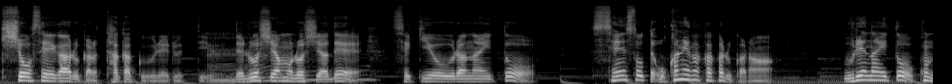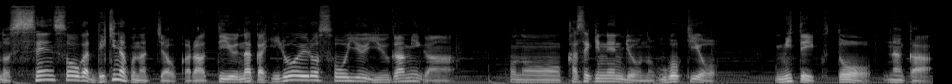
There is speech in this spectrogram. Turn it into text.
希少性があるから高く売れるっていう。でロシアもロシアで石油を売らないと戦争ってお金がかかるから売れないと今度戦争ができなくなっちゃうからっていうなんかいろいろそういう歪みがこの化石燃料の動きを見ていくとなんか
